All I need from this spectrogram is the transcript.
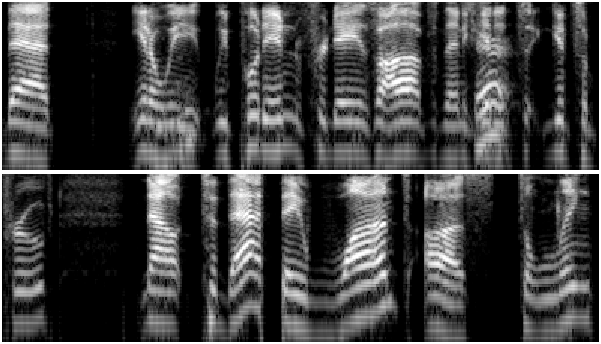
that you know mm-hmm. we we put in for days off, and then it, sure. gets, it gets approved. Now, to that, they want us to link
